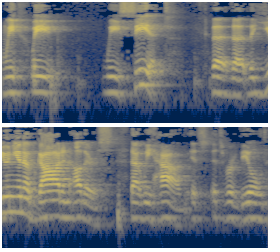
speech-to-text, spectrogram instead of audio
We we we see it the, the, the union of God and others that we have. It's, it's revealed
